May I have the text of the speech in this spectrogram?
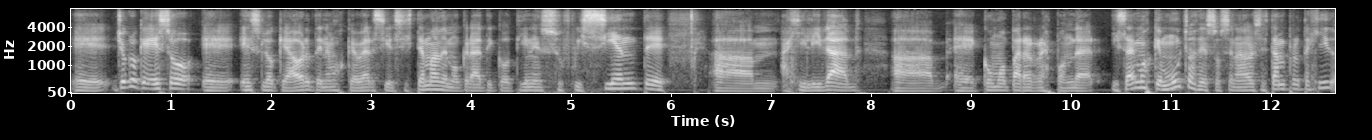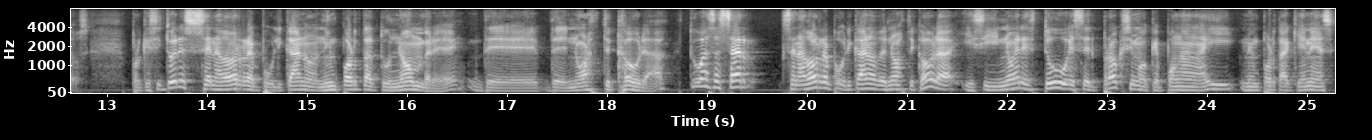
eh, yo creo que eso eh, es lo que ahora tenemos que ver si el sistema democrático tiene suficiente agilidad como para responder. Y sabemos que muchos de esos senadores están protegidos. Porque si tú eres senador republicano, no importa tu nombre, de, North Dakota, tú vas a ser senador republicano de North Dakota y si no eres tú, es el próximo que pongan ahí, no importa quién es,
